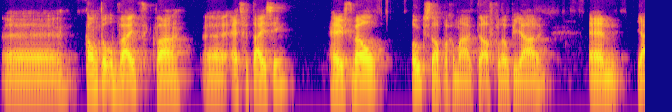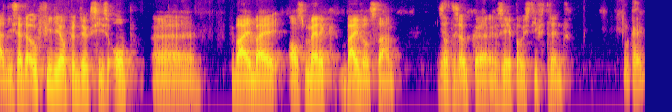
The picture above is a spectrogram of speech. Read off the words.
uh, kanten opwijdt qua advertising, heeft wel ook stappen gemaakt de afgelopen jaren. En ja, die zetten ook videoproducties op waar je bij als merk bij wilt staan. Dus dat is ook uh, een zeer positieve trend. Oké,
